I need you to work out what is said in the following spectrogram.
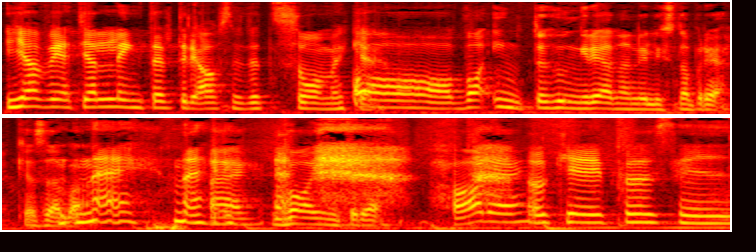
Jag vet, jag längtar efter det avsnittet så mycket. Åh, var inte hungriga när ni lyssnar på det, kan jag säga bara. Nej, nej. Nej, var inte det. Ha det! Okej, puss hej.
